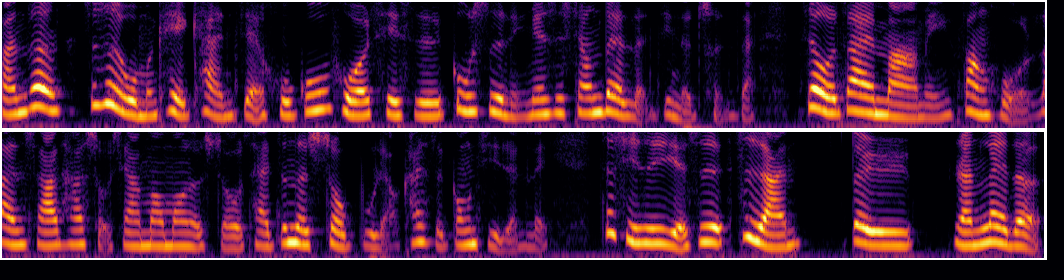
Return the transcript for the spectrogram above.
反正就是我们可以看见，虎姑婆其实故事里面是相对冷静的存在，只有在马明放火滥杀他手下猫猫的时候，才真的受不了，开始攻击人类。这其实也是自然对于人类的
